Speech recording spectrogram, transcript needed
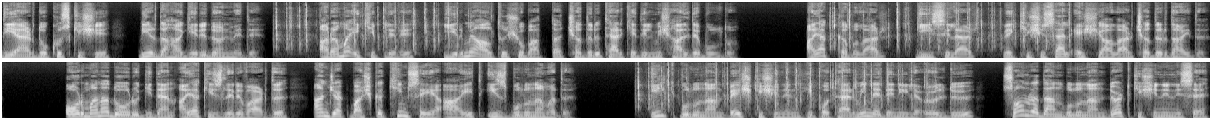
Diğer 9 kişi bir daha geri dönmedi. Arama ekipleri 26 Şubat'ta çadırı terk edilmiş halde buldu. Ayakkabılar, giysiler ve kişisel eşyalar çadırdaydı. Ormana doğru giden ayak izleri vardı ancak başka kimseye ait iz bulunamadı. İlk bulunan 5 kişinin hipotermi nedeniyle öldüğü, sonradan bulunan 4 kişinin ise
